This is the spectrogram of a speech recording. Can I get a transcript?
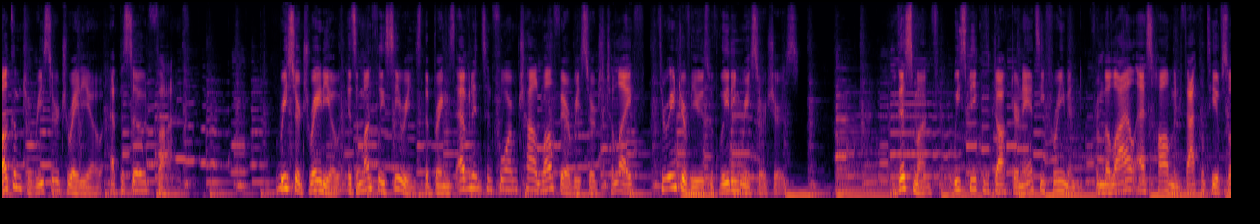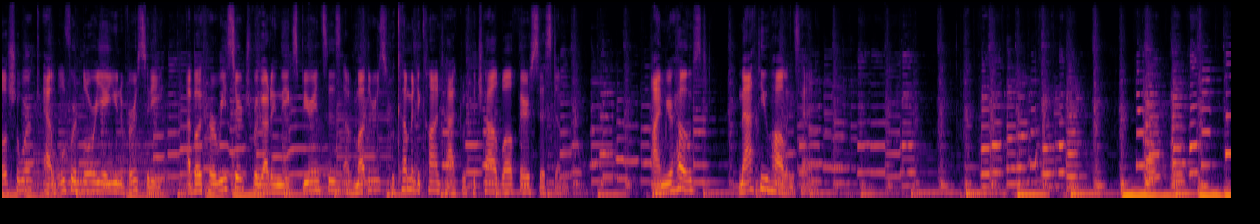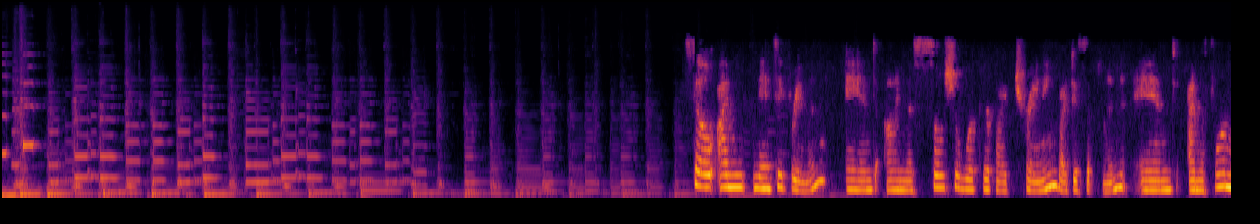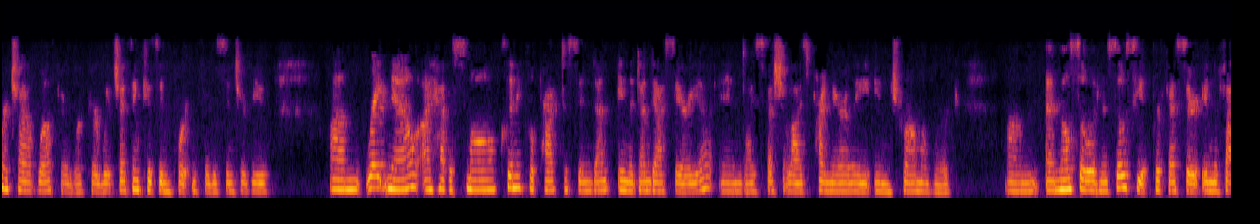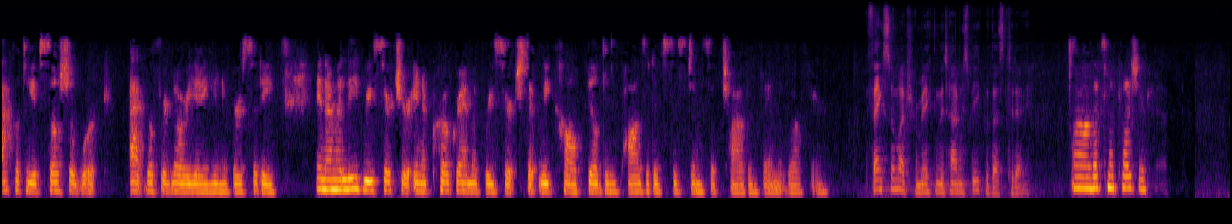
Welcome to Research Radio, Episode 5. Research Radio is a monthly series that brings evidence informed child welfare research to life through interviews with leading researchers. This month, we speak with Dr. Nancy Freymond from the Lyle S. Hallman Faculty of Social Work at Wilfrid Laurier University about her research regarding the experiences of mothers who come into contact with the child welfare system. I'm your host, Matthew Hollingshead. So I'm Nancy Freymond, and I'm a social worker by training, by discipline, and I'm a former child welfare worker, which I think is important for this interview. Um, right now, I have a small clinical practice in, Dun- in the Dundas area, and I specialize primarily in trauma work. Um, I'm also an associate professor in the Faculty of Social Work at Wilfrid Laurier University. And I'm a lead researcher in a program of research that we call Building Positive Systems of Child and Family Welfare. Thanks so much for making the time to speak with us today. Oh, that's my pleasure.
